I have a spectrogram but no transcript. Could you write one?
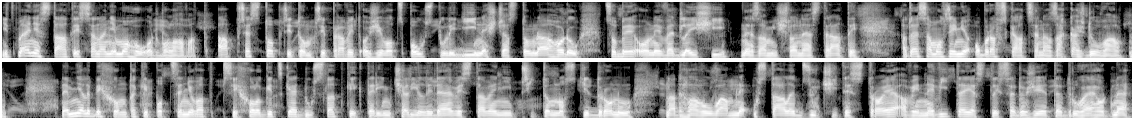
nicméně státy se na ně mohou odvolávat a přesto přitom připravit o život spoustu lidí nešťastnou náhodou, co by oni vedlejší nezamýšlené ztráty. A to je samozřejmě obrovská cena za každou válku. Neměli bychom taky podceňovat psychologické důsledky, kterým čelí lidé vystavení přítomnosti dronů. Nad hlavou vám neustále bzučí ty stroje a vy nevíte, jestli se dožijete druhého dne,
